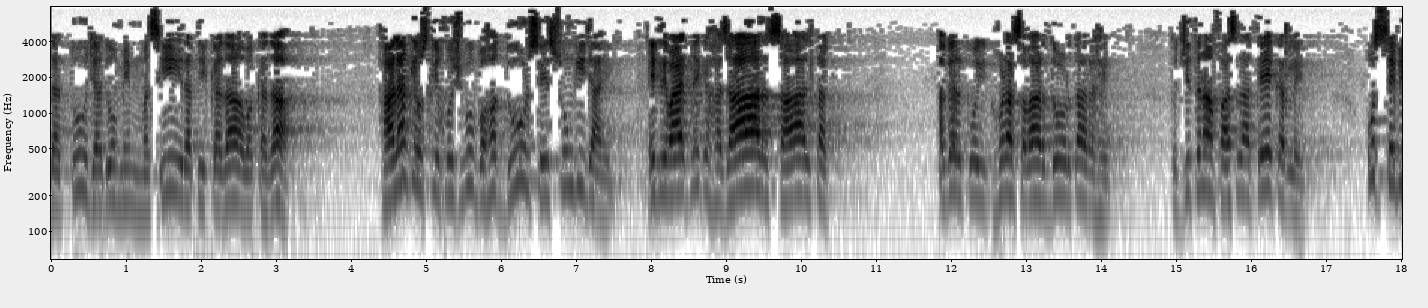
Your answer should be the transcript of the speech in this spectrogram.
لتو جدو مسیرتی کدا و کدا حالانکہ اس کی خوشبو بہت دور سے سونگی جائے گی۔ ایک روایت میں کہ ہزار سال تک اگر کوئی گھوڑا سوار دوڑتا رہے تو جتنا فاصلہ طے کر لے، اس سے بھی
